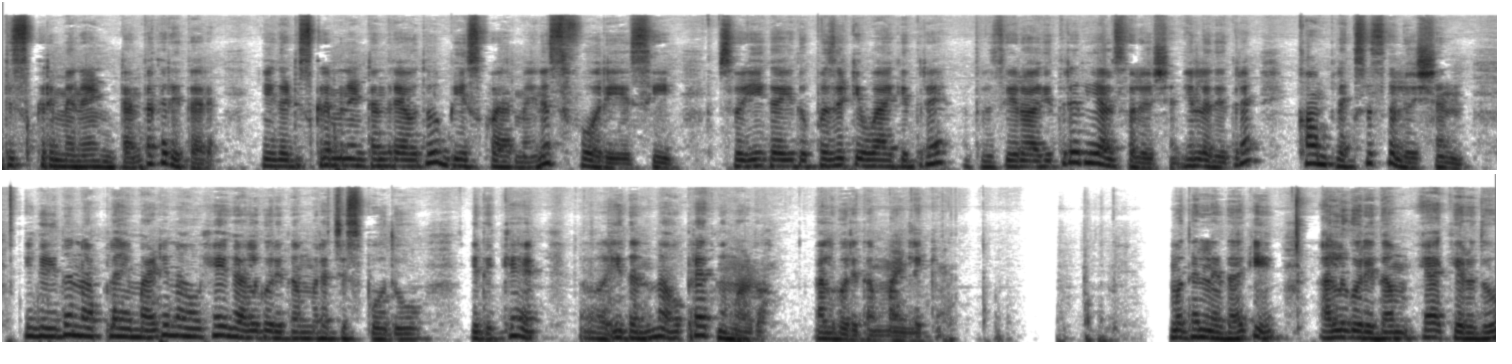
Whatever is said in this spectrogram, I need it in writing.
ಡಿಸ್ಕ್ರಿಮಿನೆಂಟ್ ಅಂತ ಕರೀತಾರೆ. ಈಗ ಡಿಸ್ಕ್ರಿಮಿನೆಂಟ್ ಅಂದ್ರೆ ಯಾವುದು? B square minus four a c so ಈಗ ಇದು ಪಾಸಿಟಿವ್ ಆಗಿದ್ರೆ ಅಥವಾ ಝೀರೋ ಆಗಿದ್ರೆ ರಿಯಲ್ ಸೊಲ್ಯೂಷನ್ ಇಲ್ಲದಿದ್ರೆ ಕಾಂಪ್ಲೆಕ್ಸ್ ಸೊಲ್ಯೂಷನ್ ಈಗ ಇದನ್ನು ಅಪ್ಲೈ ಮಾಡಿ ನಾವು ಹೇಗೆ ಅಲ್ಗೋರಿದಮ್ ರಚಿಸಬಹುದು ಇದಕ್ಕೆ ಇದನ್ನು ನಾವು ಪ್ರಯತ್ನ ಮಾಡುವ ಅಲ್ಗೋರಿದಮ್ ಮಾಡಲಿಕ್ಕೆ. ಮೊದಲನೇದಾಗಿ ಅಲ್ಗೋರಿದಮ್ ಯಾಕಿರೋದು?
